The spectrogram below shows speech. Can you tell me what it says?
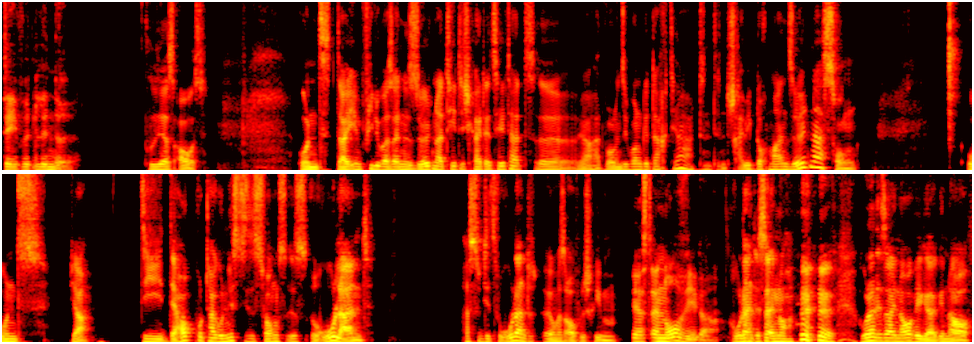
David Lindell. So sieht das aus. Und da er ihm viel über seine Söldnertätigkeit erzählt hat, äh, ja, hat Warren Zevon gedacht, ja, dann, dann schreibe ich doch mal einen Söldner-Song. Und ja, die, der Hauptprotagonist dieses Songs ist Roland. Hast du dir zu Roland irgendwas aufgeschrieben? Er ist ein Norweger. Roland ist ein, Nor Roland ist ein Norweger, genau.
